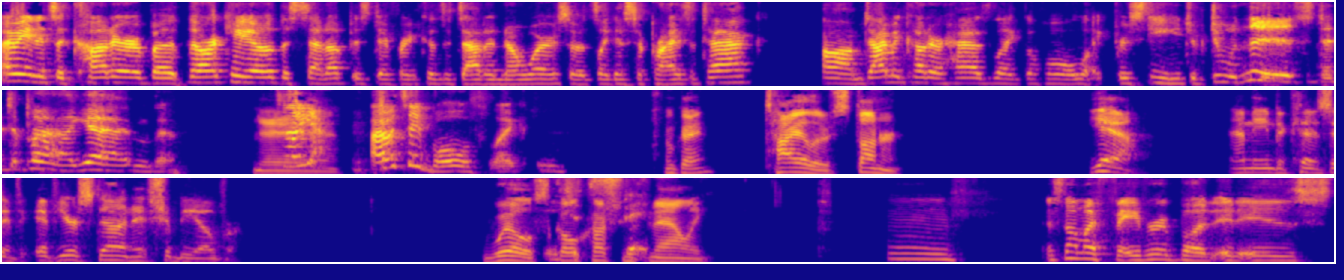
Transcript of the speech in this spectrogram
I mean, it's a cutter, but the RKO, the setup is different because it's out of nowhere, so it's like a surprise attack. Um, Diamond Cutter has like the whole like prestige of doing this, da, da, da, yeah. And, uh, yeah, So, yeah. I would say both. Like, okay tyler stunner Yeah, I mean because if if you're stunned, it should be over. Will skull crushing stay. finale. Mm, it's not my favorite, but it is.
